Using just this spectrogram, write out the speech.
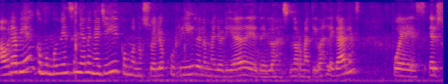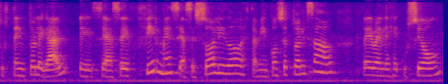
Ahora bien, como muy bien señalan allí, como nos suele ocurrir en la mayoría de, las normativas legales, pues el sustento legal eh, se hace firme, se hace sólido, está bien conceptualizado, pero en la ejecución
